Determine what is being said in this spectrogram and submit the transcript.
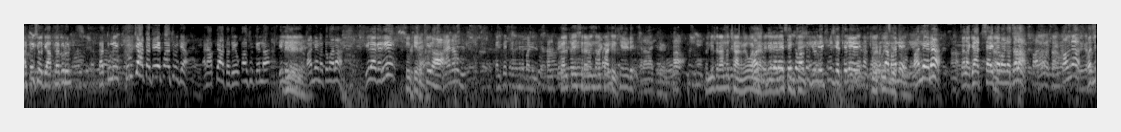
अपेक्षा होती आपल्याकडून. का तुम्ही तुमच्या हातात एक वासरू द्या. आणि आपल्या हातात एक वासरू त्यांना दिले मान्य ना तुम्हाला? दिल्या घरी? सुखी राहा? कल्पेश रवींद्र पाटील. कल्पेश रवींद्र पाटील. खेरडे. हा. तर मित्रांनो छान व्यवहार झालेले घेऊन एकवीस घेतलेले मान्य मान्य आहे ना? चला घ्या साईडला बांधा चला. ना.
